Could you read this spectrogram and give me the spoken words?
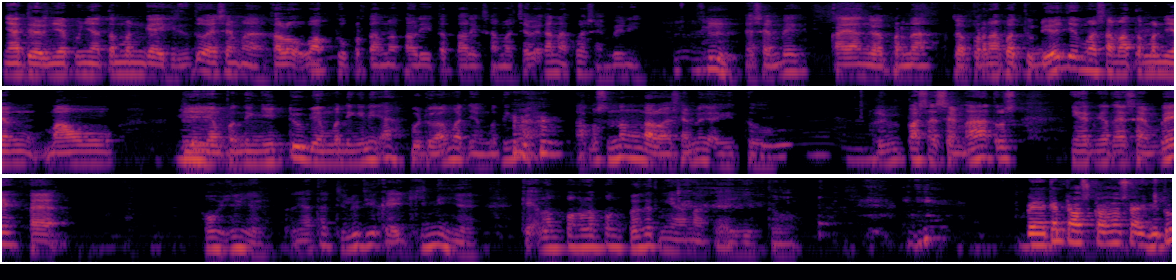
nyadarnya punya temen kayak gitu tuh SMA kalau waktu pertama kali tertarik sama cewek kan aku SMP nih. Hmm. SMP kayak nggak pernah nggak pernah peduli aja mas sama temen yang mau. Dia Hmm. yang penting hidup yang penting ini ah bodo amat yang penting aku seneng kalau SMP kayak gitu. Tapi pas SMA terus ingat-ingat SMP kayak oh iya ya ternyata dulu dia kayak gini ya kayak lempeng-lempeng banget nih anak kayak gitu Kebanyakan kasus-kasus kayak gitu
